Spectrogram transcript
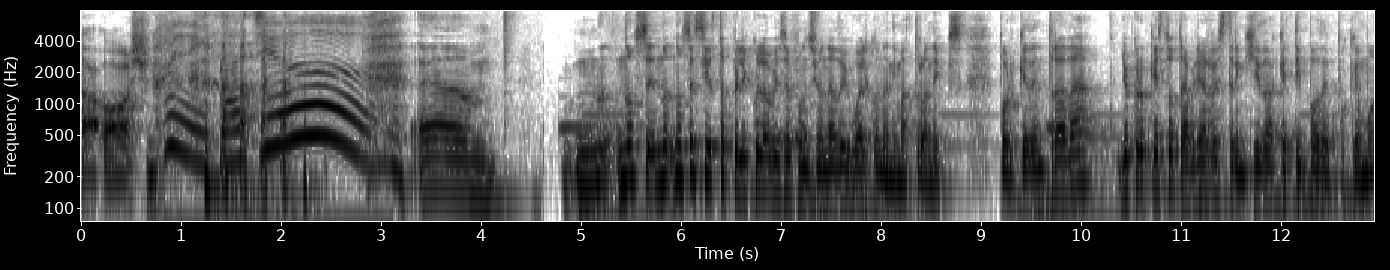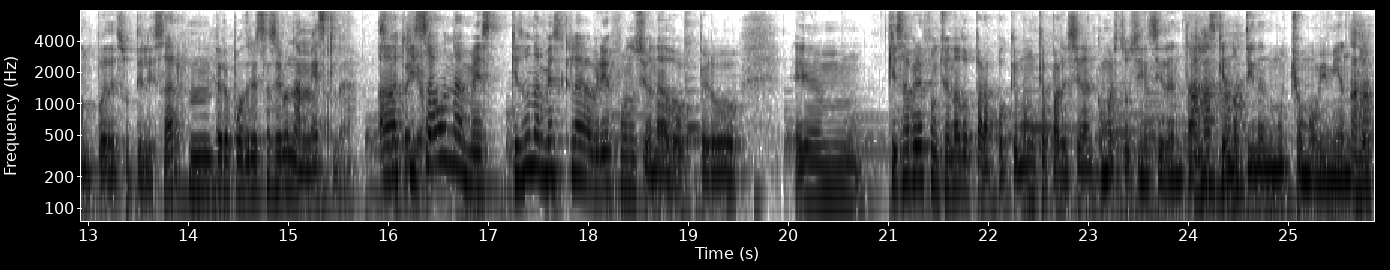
ah, oh, Pikachu. Em, no, no sé, no, no sé si esta película hubiese funcionado igual con animatronics, porque de entrada yo creo que esto te habría restringido a qué tipo de Pokémon puedes utilizar. Mm, pero podrías hacer una mezcla. Ah, quizá yo. una, mez quizá una mezcla habría funcionado, pero em, quizá habría funcionado para Pokémon que aparecieran como estos incidentales Ajá, que no tienen mucho movimiento. Ajá.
